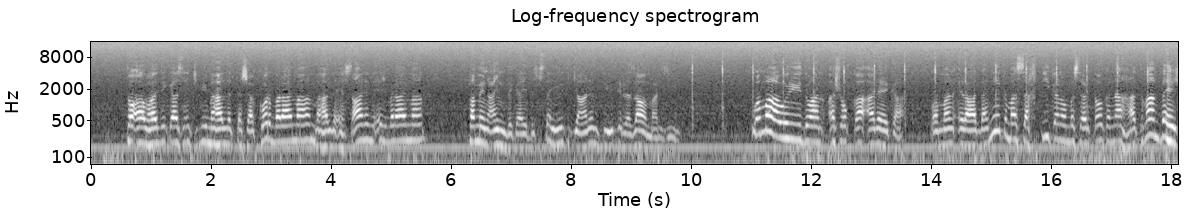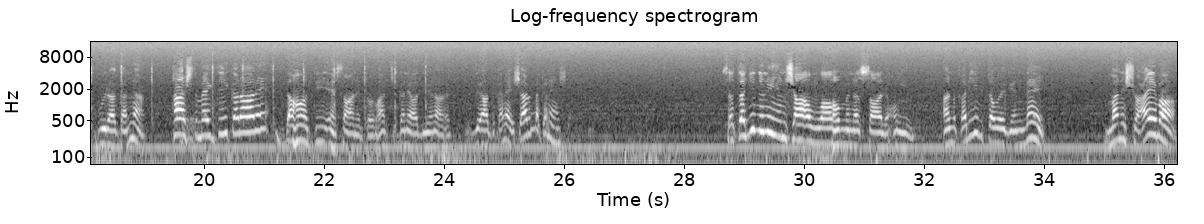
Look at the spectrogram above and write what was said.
تو آبادی کسی چی محل تشکر برای من محل احسان اش برای من فمن عندك اي بستيت جانب تيت رضا مرضي وما اريد ان اشق عليك، ومن اراده نیک ما سختی کنو بسر تو کہ نہ حتما بہش پورا کرنا ہاشت میگتی قرارے دہاں تی احسان تو ہر چکنے آدمی نہ زیاد کنے، شر نہ کنے ہاشت ستجدنی انشاءاللہ من الصالحین۔ ان قریب تو گندے، من شعیبہ۔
